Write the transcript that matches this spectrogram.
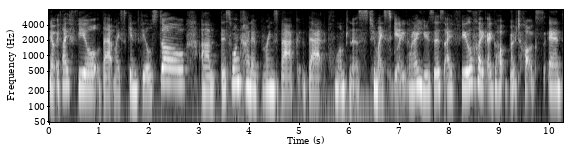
Now, if I feel that my skin feels dull, um, this one kind of brings back that plumpness to my skin. When I use this, I feel like I got Botox and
